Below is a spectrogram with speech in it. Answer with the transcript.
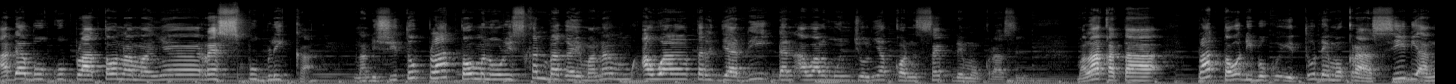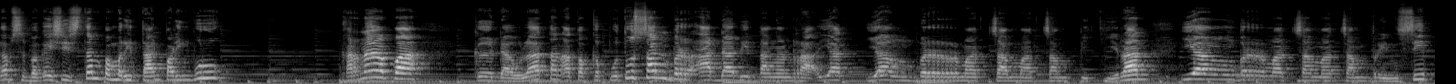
ada buku Plato namanya Respublika. Nah, di situ Plato menuliskan bagaimana awal terjadi dan awal munculnya konsep demokrasi. Malah kata Plato di buku itu demokrasi dianggap sebagai sistem pemerintahan paling buruk. Karena apa? Kedaulatan atau keputusan berada di tangan rakyat yang bermacam-macam pikiran, yang bermacam-macam prinsip,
